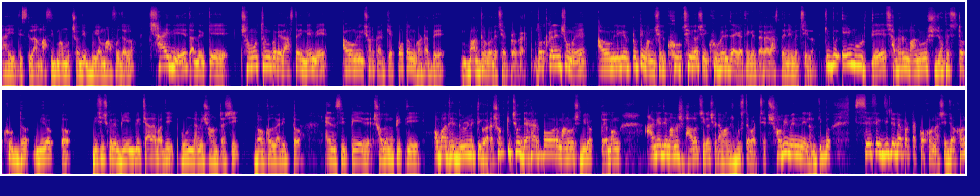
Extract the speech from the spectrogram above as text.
নাহিদ ইসলাম, আসিফ মাহমুদ, সজিব ভুইয়া, মাহফুজ আলম, সাই দিয়ে তাদেরকে সমর্থন করে রাস্তায় নেমে আওয়ামী লীগ সরকারকে পতন ঘটাতে বাধ্য করেছে প্রকার। তৎকালীন সময়ে আওয়ামী লীগের প্রতি মানুষের ক্ষোভ ছিল, সেই ক্ষোভের জায়গা থেকে তারা রাস্তায় নেমেছিল। কিন্তু এই মুহূর্তে সাধারণ মানুষ যথেষ্ট ক্ষুব্ধ, বিরক্ত বিশেষ করে বিএনপির চাঁদাবাজি, গুন্ডামি, সন্ত্রাসী, দখলদারিত্ব, এনসিপির স্বজনপ্রীতি, অবাধে দুর্নীতি করা, সবকিছু দেখার পর মানুষ বিরক্ত এবং আগে যে মানুষ ভালো ছিল সেটা মানুষ বুঝতে পারছে। সবই মেনে নিলাম। কিন্তু সেফ এক্সিটের ব্যাপারটা কখন আসে? যখন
